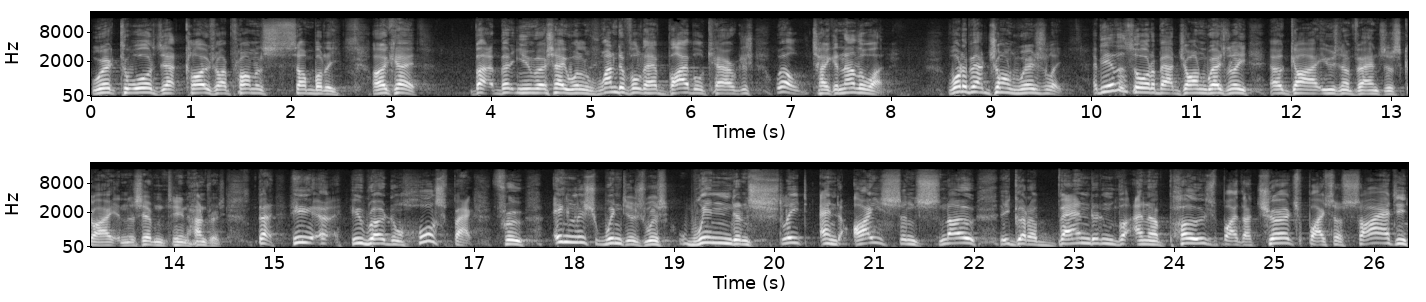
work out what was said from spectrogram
work towards that close. I promised somebody. Okay, but, but you say, well, wonderful to have Bible characters. Well, take another one. What about John Wesley? Have you ever thought about John Wesley, a guy, he was an evangelist guy in the 1700s, but he, uh, he rode on horseback through English winters with wind and sleet and ice and snow. He got abandoned and opposed by the church, by society,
